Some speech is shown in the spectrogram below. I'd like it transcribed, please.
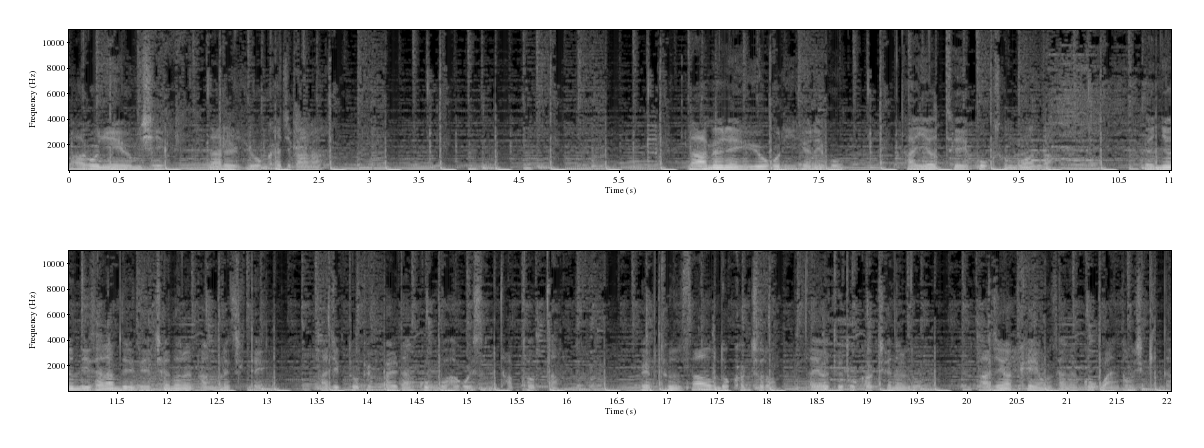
마구니의 음식, 나를 유혹하지 마라. 라면의 유혹을 이겨내고 다이어트에 꼭 성공한다. 몇 년 뒤 사람들이 내 채널을 방문했을 때 아직도 백발단 공부하고 있으면 답도 없다. 웹툰 싸움 독학처럼 다이어트 독학 채널도 마지막 회 영상을 꼭 완성시킨다.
